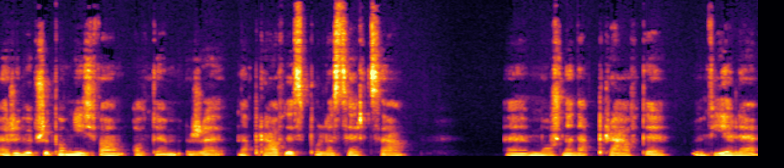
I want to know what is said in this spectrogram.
żeby przypomnieć Wam o tym, że naprawdę z pola serca e, można naprawdę wiele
